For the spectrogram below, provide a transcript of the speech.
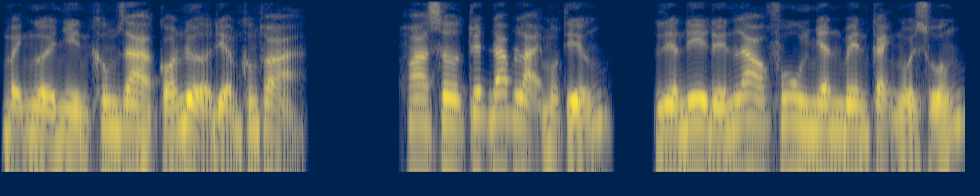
mệnh người nhìn không ra có nửa điểm không thỏa. Hoa sơ tuyết đáp lại một tiếng, liền đi đến lao phu nhân bên cạnh ngồi xuống,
